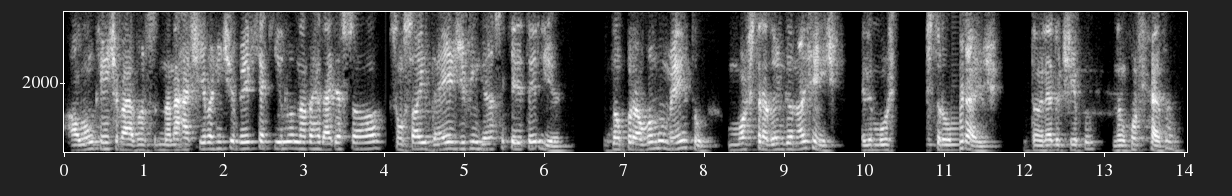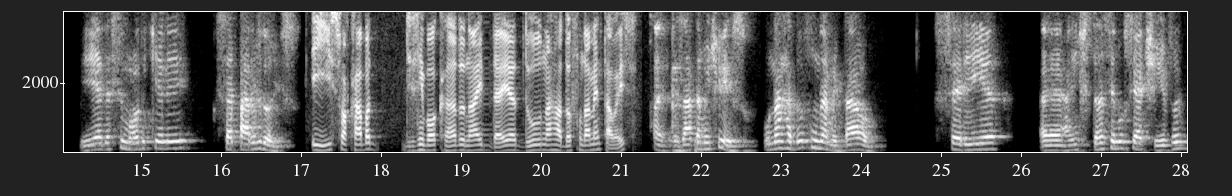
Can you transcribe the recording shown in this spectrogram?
ao longo que a gente vai avançando na narrativa, a gente vê que aquilo, na verdade, é só, são só ideias de vingança que ele teria. Então, por algum momento, o mostrador enganou a gente. Ele mostrou verdade. Então ele é do tipo não confiável. E é desse modo que ele separa os dois. E isso acaba desembocando na ideia do narrador fundamental, é isso? É exatamente isso. O narrador fundamental seria é, a instância enunciativa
